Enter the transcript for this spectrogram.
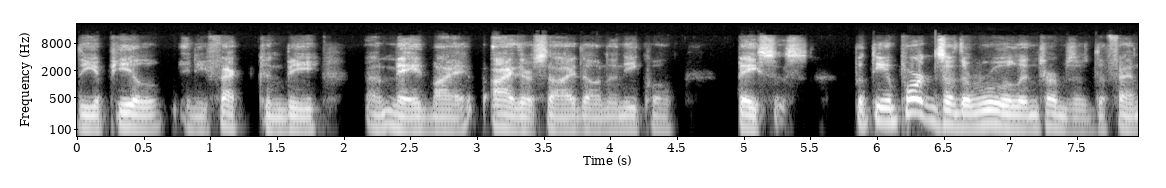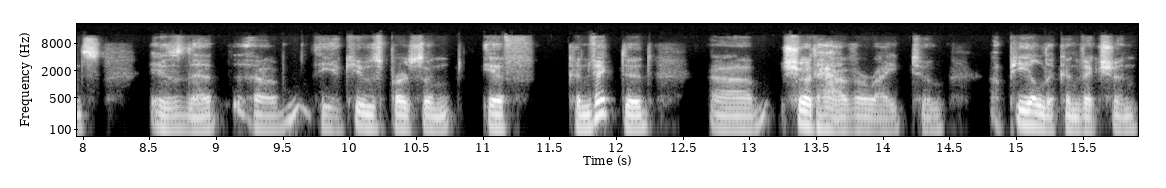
the appeal in effect can be uh, made by either side on an equal basis. But the importance of the rule in terms of defense is that um, the accused person, if convicted, uh, should have a right to appeal the conviction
